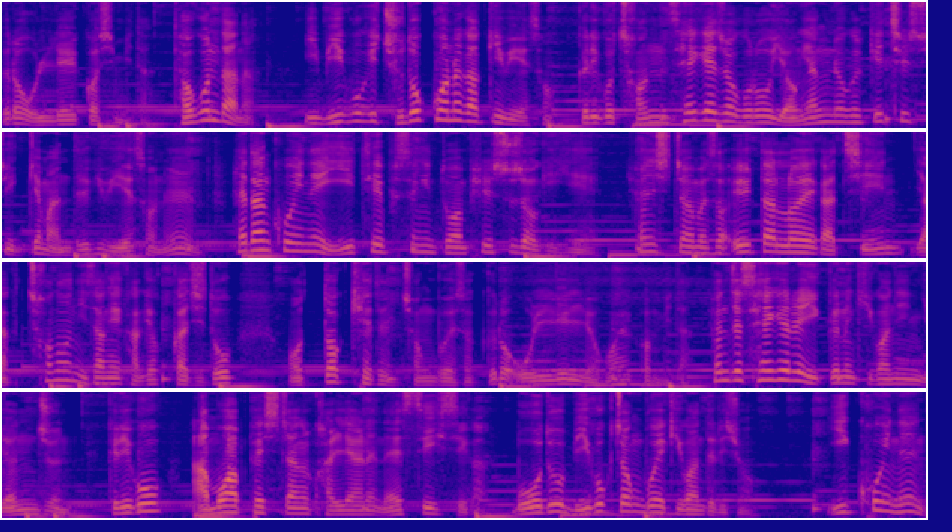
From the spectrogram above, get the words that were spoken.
끌어올릴 것입니다. 더군다나 이 미국이 주도권을 갖기 위해서 그리고 전 세계적으로 영향력을 끼칠 수 있게 만들기 위해서는 해당 코인의 ETF 승인 또한 필수적이기에 현 시점에서 1달러의 가치인 약 1000원 이상의 가격까지도 어떻게든 정부에서 끌어올리려고 할 겁니다. 현재 세계를 이끄는 기관인 연준 그리고 암호화폐 시장을 관리하는 SEC가 모두 미국 정부의 기관들이죠. 이 코인은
